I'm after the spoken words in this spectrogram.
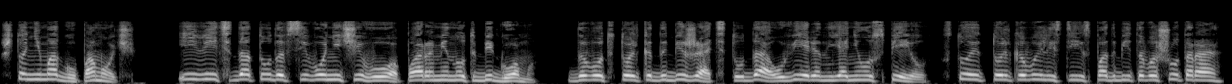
что не могу помочь. И ведь до туда всего ничего, пара минут бегом. Да вот только добежать туда, уверен, я не успею. Стоит только вылезти из подбитого шутера,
